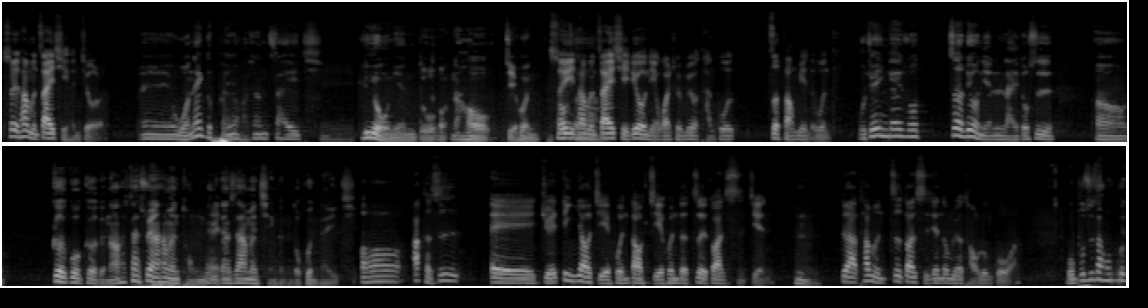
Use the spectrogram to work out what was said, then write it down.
所以他们在一起很久了。诶、欸，我那个朋友好像在一起六年多，然后结婚。所以他们在一起六年，完全没有谈过这方面的问题。我觉得应该说，这六年来都是，嗯、呃。各过各的，然后在虽然他们同居，但是他们钱可能都混在一起。哦啊，可是，诶、欸，决定要结婚到结婚的这段时间，嗯，对啊，他们这段时间都没有讨论过啊。我不知道会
